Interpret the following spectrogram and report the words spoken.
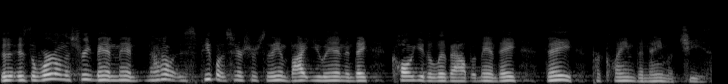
Is the word on the street, man, man, not only is people at Center Church, they invite you in and they call you to live out, but man, they, they proclaim the name of Jesus.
